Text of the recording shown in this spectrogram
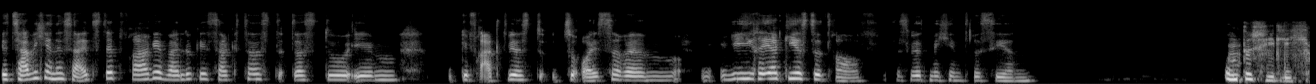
Jetzt habe ich eine Sidestep-Frage, weil du gesagt hast, dass du eben gefragt wirst zu Äußerem. Wie reagierst du drauf? Das würde mich interessieren. Unterschiedlich.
